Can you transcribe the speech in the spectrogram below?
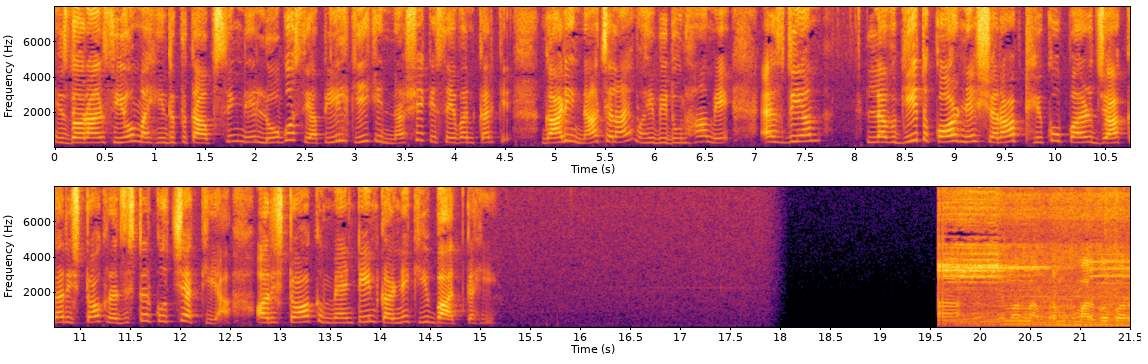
इस दौरान सीओ महेंद्र प्रताप सिंह ने लोगों से अपील की कि नशे के सेवन करके गाड़ी ना चलाएँ। वहीं बिधुना में एसडीएम लवगीत कौर ने शराब ठेकों पर जाकर स्टॉक रजिस्टर को चेक किया और स्टॉक मेंटेन करने की बात कही। एवं प्रमुख मार्गों पर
